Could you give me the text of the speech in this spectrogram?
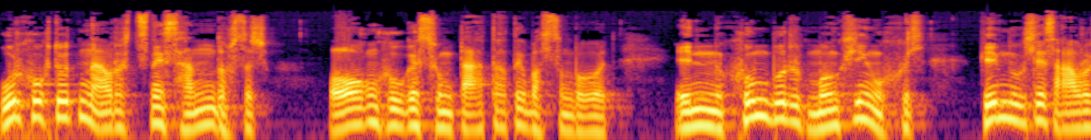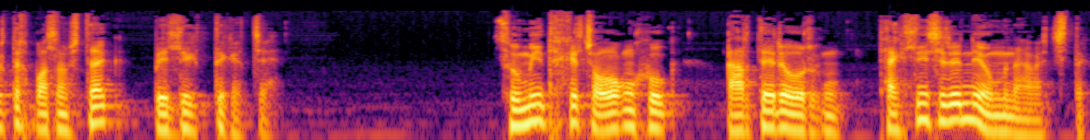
үр хүүхдүүд нь аврагдсныг санан дурсаж ууган хүүгээс сүм дагдадаг болсон бөгөөд энэ нь хүм бүр мөнхийн үхэл гим нүглээс аврагдах боломжтойг бэлэгддэг ажээ. Сүмийн тахилч ууган хүүг гар дээрээ өргөн тахилын ширээний өмнө аваачдаг.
